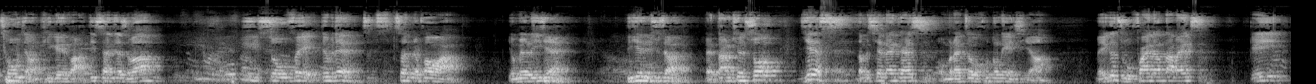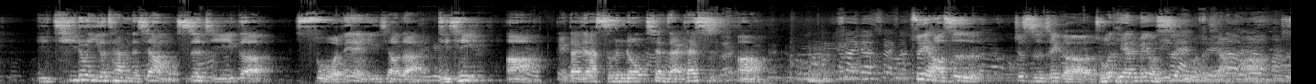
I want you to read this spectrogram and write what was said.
抽奖 PK 法。第三叫什么？预收费，对不对？这三种方法有没有理解？理解局长，来大圈说 yes。那么现在开始，我们来做个互动练习啊。每个组发一张大白纸，给你其中一个产品的项目设计一个锁链营销的体系啊，给大家十分钟，现在开始啊。帅哥，帅哥，最好是就是这个昨天没有设计过的项目啊，就是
